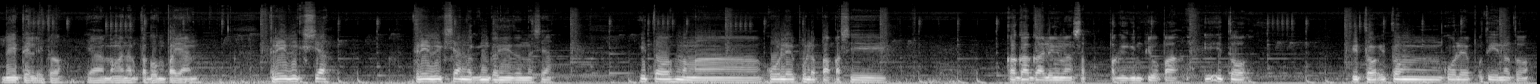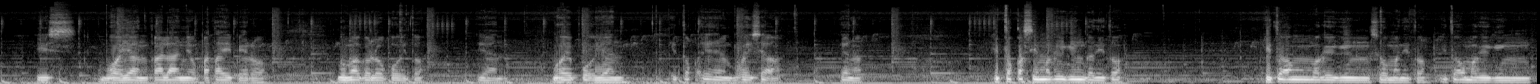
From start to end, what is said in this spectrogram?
beetle ito, yan, mga nagtagumpay yan. 3 weeks siya. 3 weeks siya, naging ganito na siya. Ito, mga kulay pula pa kasi kagagaling lang sa pagiging pupa. Ito, ito, itong kulay puti na to is buhay yan. Kala nyo patay pero gumagalaw po ito. Yan, buhay po yan. Ito, yan, buhay siya. oh. Yan oh. Ito kasi magiging ganito. Ito ang magiging soma nito. Ito ang magiging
